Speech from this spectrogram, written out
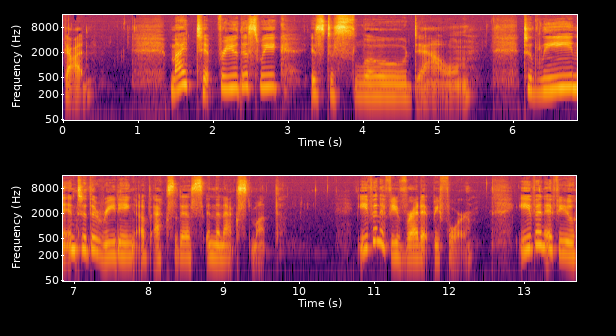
God. My tip for you this week is to slow down, to lean into the reading of Exodus in the next month. Even if you've read it before, even if you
